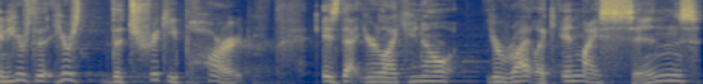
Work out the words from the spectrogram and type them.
And here's the, here's the tricky part is that you're like, you know, you're right. Like in my sins,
